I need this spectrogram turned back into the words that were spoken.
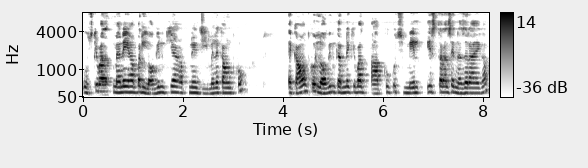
उसके बाद मैंने यहाँ पर लॉगिन किया अपने जीमेल अकाउंट को। अकाउंट को लॉगिन करने के बाद आपको कुछ मेल इस तरह से नज़र आएगा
